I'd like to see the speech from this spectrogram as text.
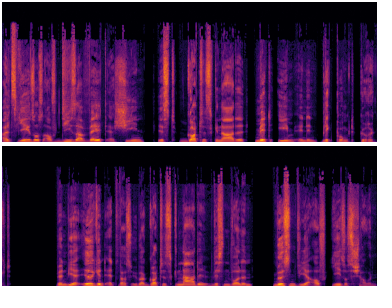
Als Jesus auf dieser Welt erschien, ist Gottes Gnade mit ihm in den Blickpunkt gerückt. Wenn wir irgendetwas über Gottes Gnade wissen wollen, müssen wir auf Jesus schauen.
